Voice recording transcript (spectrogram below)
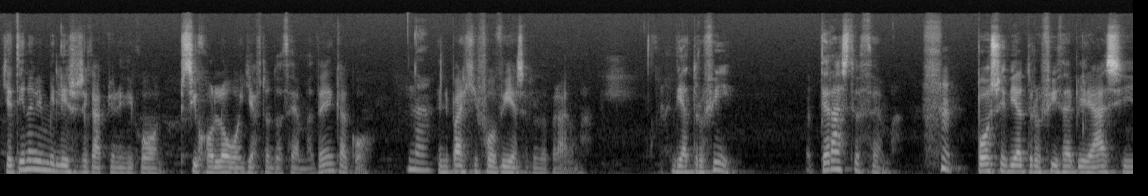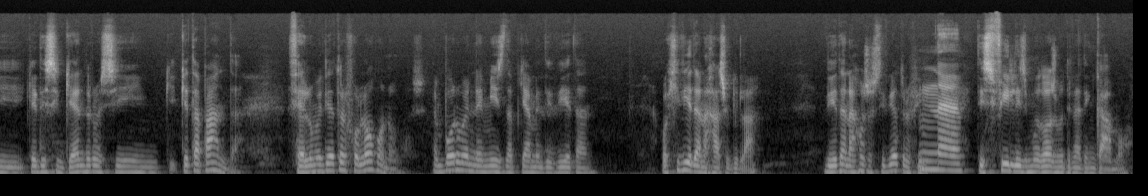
Γιατί να μην μιλήσω σε κάποιον ειδικό ψυχολόγο για αυτό το θέμα; Δεν είναι κακό. Ναι. Δεν υπάρχει φοβία σε αυτό το πράγμα. Διατροφή. Τεράστιο θέμα. Πώς η διατροφή θα επηρεάσει και τη συγκέντρωση και, και τα πάντα. Θέλουμε διατροφολόγο όμως. Δεν μπορούμε εμείς να πιάμε τη δίαιτα. Όχι δίαιτα να χάσω κιλά. Δίαιτα να έχω σωστή διατροφή. Ναι. Της φίλης μου, δώσ' μου την να την κάνω.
